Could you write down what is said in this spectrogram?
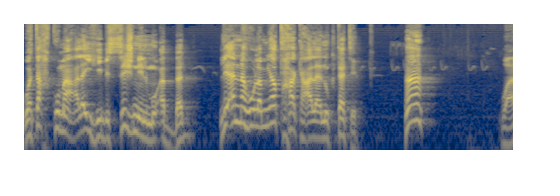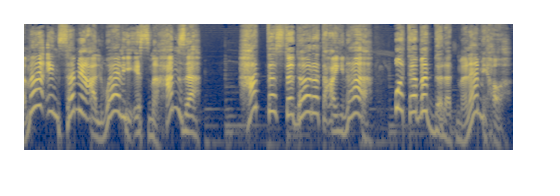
وتحكم عليه بالسجن المؤبد لأنه لم يضحك على نكتتك ها؟ وما إن سمع الوالي اسم حمزة حتى استدارت عيناه وتبدلت ملامحه.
